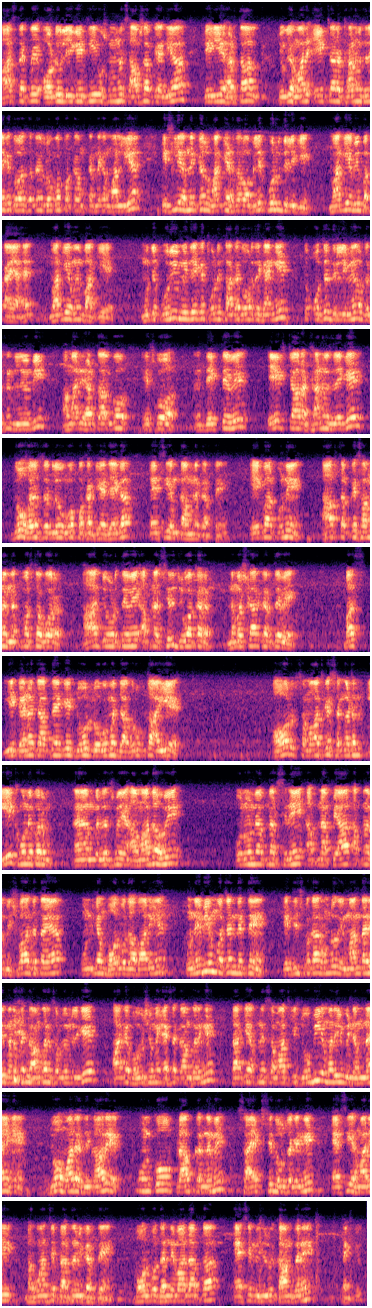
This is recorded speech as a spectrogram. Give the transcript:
आज तक पे ऑडियो ली गई थी, उसमें उन्होंने साफ़ साफ़ कह दिया कि ये हड़ताल, क्योंकि हमारे एक चार अट्ठानवे से लेकर दो हज़ार सत्रह लोगों को करने का मान लिया, इसलिए हमने कल वहाँ की हड़ताल वापस ली, पूर्व दिल्ली की। वहाँ की अभी बकाया है वहाँ की हमें बाकी है। मुझे पूरी उम्मीद है कि थोड़ी ताकत और दिखाएँगे तो उत्तर दिल्ली में और दक्षिण दिल्ली में भी हमारी हड़ताल को, इसको देखते हुए एक चार अट्ठानवे से लेके दो हज़ार लोगों को पक्का किया जाएगा, ऐसी हम कामना करते हैं। एक बार पुनः आप सबके सामने नतमस्तक और हाथ जोड़ते हुए अपना सिर झुकाकर नमस्कार करते हुए, बस ये कहना चाहते हैं कि जो लोगों में जागरूकता आई है और समाज के संगठन एक होने पर मतलब में आमादा हुए, उन्होंने अपना स्नेह, अपना प्यार, अपना विश्वास जताया। उनके हम बहुत बहुत आभारी हैं। उन्हें भी हम वचन देते हैं कि जिस प्रकार हम लोग ईमानदारी मन से काम करें सब लोग मिलकर आगे भविष्य में ऐसा काम करेंगे ताकि अपने समाज की जो भी हमारी विडम्बनाएँ हैं, जो हमारे अधिकार है, उनको प्राप्त करने में सहायक सिद्ध हो सकेंगे। ऐसी हमारी भगवान से प्रार्थना भी करते हैं। बहुत बहुत धन्यवाद आपका। ऐसे मिलजुल काम करें। Thank you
